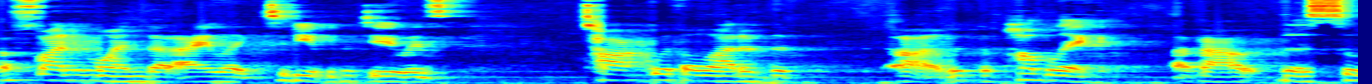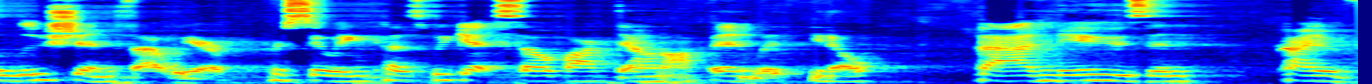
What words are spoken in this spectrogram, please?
a fun one that I like to be able to do is talk with a lot of the uh, with the public about the solutions that we are pursuing because we get so bogged down often with you know bad news and kind of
